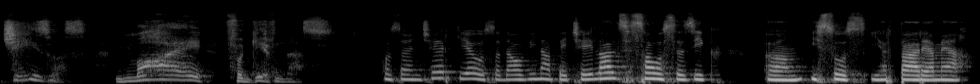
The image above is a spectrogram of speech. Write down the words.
Jesus, my forgiveness? o să încerc eu să dau vina pe ceilalți sau o să zic, um, Isus, iertarea mea?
